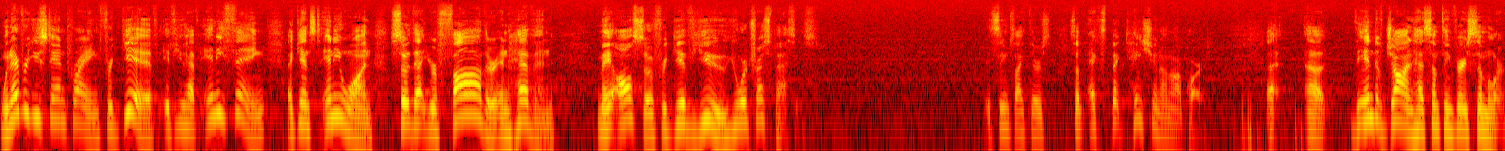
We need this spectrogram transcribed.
Whenever you stand praying, forgive if you have anything against anyone, so that your Father in heaven may also forgive you your trespasses. It seems like there's some expectation on our part. Uh, uh, the end of John has something very similar.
